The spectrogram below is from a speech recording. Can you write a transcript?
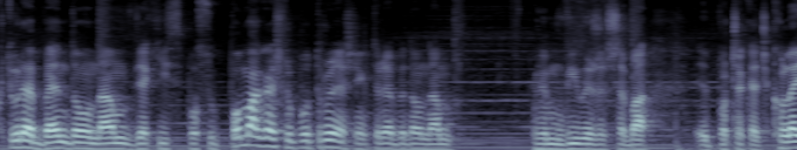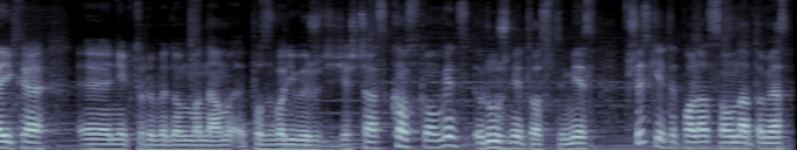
które będą nam w jakiś sposób pomagać lub utrudniać. Niektóre będą nam mówiły, że trzeba y, poczekać kolejkę, y, niektóre będą nam pozwoliły rzucić jeszcze raz kostką, więc różnie to z tym jest. Wszystkie te pola są natomiast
